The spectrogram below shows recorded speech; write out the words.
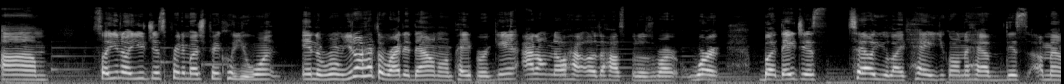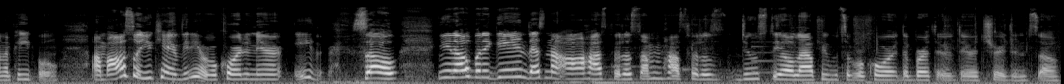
Um, so you know you just pretty much pick who you want in the room. You don't have to write it down on paper. Again, I don't know how other hospitals work, work but they just tell you like, hey, you're gonna have this amount of people. Um, also you can't video record in there either. So, you know, but again, that's not all hospitals. Some hospitals do still allow people to record the birth of their children. So,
